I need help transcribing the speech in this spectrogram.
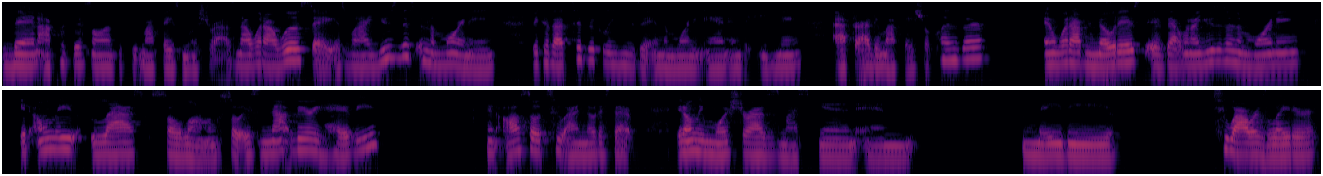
then I put this on to keep my face moisturized. Now, what I will say is when I use this in the morning, because I typically use it in the morning and in the evening after I do my facial cleanser. And what I've noticed is that when I use it in the morning, it only lasts so long. So it's not very heavy. And also, too, I noticed that it only moisturizes my skin and maybe two hours later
